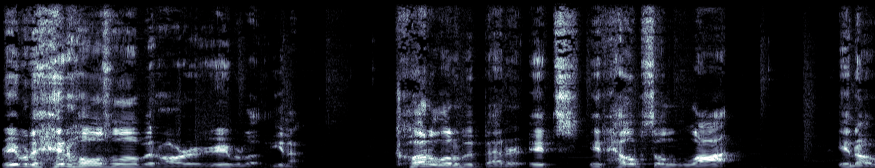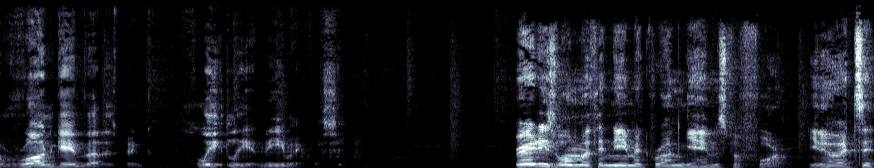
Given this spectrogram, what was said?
You're able to hit holes a little bit harder. You're able to you know, cut a little bit better. It's it helps a lot in a run game that has been completely anemic this year. Brady's won with anemic run games before. You know, it's a,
